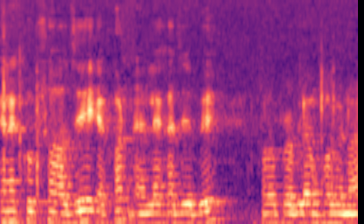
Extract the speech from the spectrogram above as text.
এখানে খুব সহজেই এখন লেখা যাবে, কোনো প্রবলেম হবে না।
